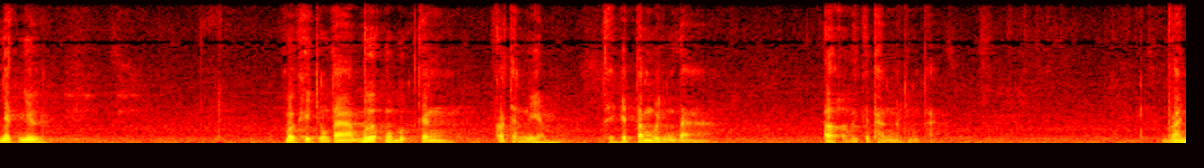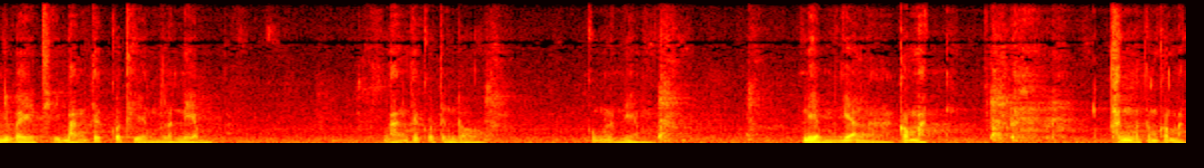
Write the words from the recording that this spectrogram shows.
Nhất như mỗi khi chúng ta bước một bước chân có chánh niệm, thì cái tâm của chúng ta ở với cái thân của chúng ta. Và như vậy thì bản chất của thiền là niệm. Bản chất của tịnh độ cũng là niệm. Niệm nghĩa là có mặt. Thân và tâm có mặt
